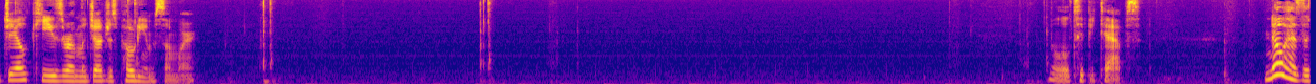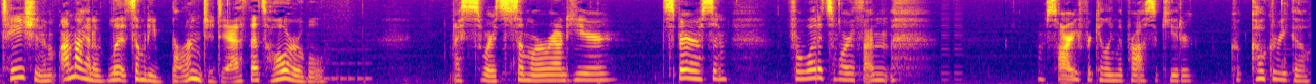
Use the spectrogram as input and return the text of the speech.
jail keys around the judge's podium somewhere. A little tippy taps. No hesitation. I'm not gonna let somebody burn to death. That's horrible. I swear it's somewhere around here. Sparrowson, for what it's worth, I'm. I'm sorry for killing the prosecutor. C- Cocorico.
